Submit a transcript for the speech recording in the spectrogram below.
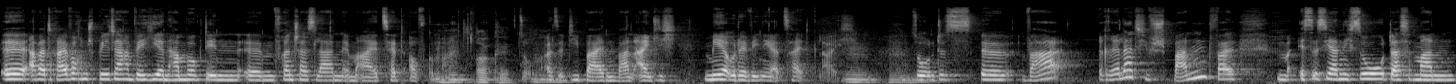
Äh, aber drei Wochen später haben wir hier in Hamburg den ähm, Franchise-Laden im AEZ aufgemacht. Mhm. Okay. So, also die beiden waren eigentlich mehr oder weniger zeitgleich. Mhm. So, und das äh, war relativ spannend, weil es ist ja nicht so, dass man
